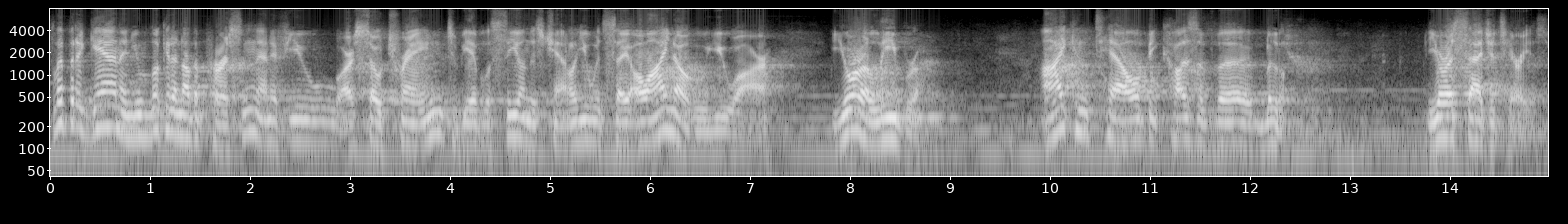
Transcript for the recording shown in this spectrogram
Flip it again, and you look at another person, and if you are so trained to be able to see on this channel, you would say, Oh, I know who you are. You're a Libra. I can tell because of the. You're a Sagittarius.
